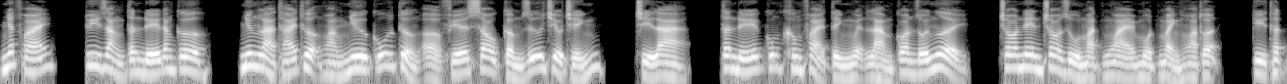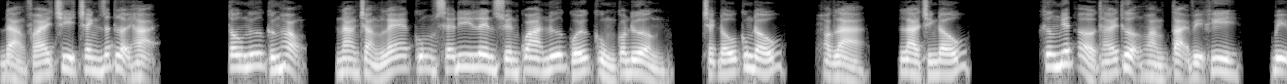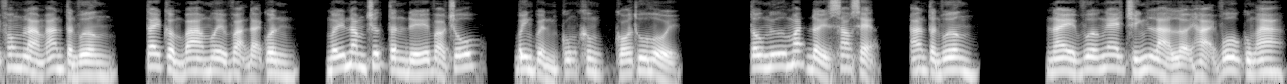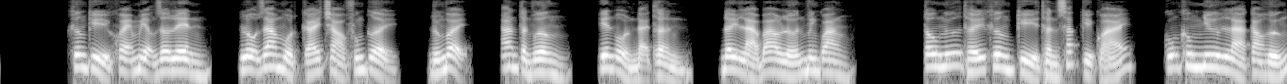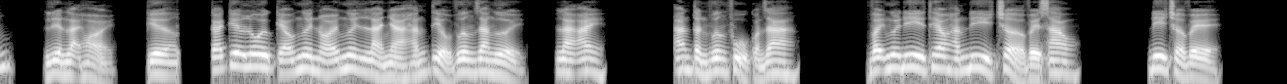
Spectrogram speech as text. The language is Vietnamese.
Nhất phái, tuy rằng tân đế đăng cơ, nhưng là thái thượng hoàng như cũ tưởng ở phía sau cầm giữ triều chính, chỉ là, tân đế cũng không phải tình nguyện làm con dối người, cho nên cho dù mặt ngoài một mảnh hòa thuận, kỳ thật đảng phái chi tranh rất lợi hại. Tâu ngữ cứng họng, nàng chẳng lẽ cũng sẽ đi lên xuyên qua nữ cuối cùng con đường, trạch đấu cung đấu, hoặc là, là chính đấu. Khương Niết ở Thái Thượng Hoàng tại vị khi, bị phong làm an tần vương, tay cầm 30 vạn đại quân, mấy năm trước tân đế vào chỗ, binh quyền cũng không có thu hồi. Tâu ngữ mắt đầy sao sẹn, an tần vương. Này vừa nghe chính là lợi hại vô cùng a Khương Kỳ khỏe miệng dơ lên, lộ ra một cái trào phúng cười, đúng vậy, an tần vương, yên ổn đại thần, đây là bao lớn vinh quang. Tâu ngữ thấy Khương Kỳ thần sắc kỳ quái, cũng không như là cao hứng, liền lại hỏi, kia, cái kia lôi kéo ngươi nói ngươi là nhà hắn tiểu vương ra người, là ai? An tần vương phủ quản gia. Vậy ngươi đi theo hắn đi trở về sao? Đi trở về.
